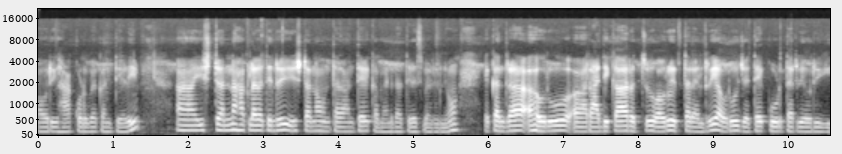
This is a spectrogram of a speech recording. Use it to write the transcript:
ಅವ್ರಿಗೆ ಹಾಕ್ಕೊಡ್ಬೇಕಂತೇಳಿ ಇಷ್ಟು ಅನ್ನ ಹಾಕ್ಲಾಗತ್ತೀನಿ ರೀ ಇಷ್ಟು ಅನ್ನ ಉಂತಾರ ಅಂತೇಳಿ ಕಮೆಂಟ್ದಾಗ ತಿಳಿಸ್ಬೇಡ್ರಿ ನೀವು. ಯಾಕಂದ್ರೆ ಅವರು ರಾಧಿಕಾ ರಚ್ಚು ಅವರು ಇರ್ತಾರಲ್ರಿ ಅವರು ಜೊತೆ ಕೂಡ್ತಾರೆ ರೀ ಅವ್ರಿಗೆ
